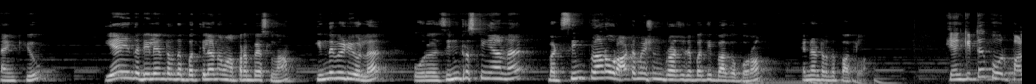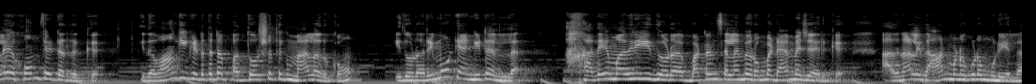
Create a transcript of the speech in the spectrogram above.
தேங்க்யூ ஏன் இந்த டிலேன்றதை பற்றிலாம் நம்ம அப்புறம் பேசலாம். இந்த வீடியோவில் ஒரு இன்ட்ரெஸ்டிங்கான பட் சிம்பிளான ஒரு ஆட்டோமேஷன் ப்ராஜெக்ட்டை பற்றி பார்க்க போகிறோம் என்னன்றதை பார்க்கலாம். என்கிட்ட இப்போ ஒரு பழைய ஹோம் தேட்டர் இருக்குது இதை வாங்கி கிட்டத்தட்ட பத்து வருஷத்துக்கு மேலே இருக்கும். இதோட ரிமோட் என்கிட்ட இல்லை. அதே மாதிரி இதோட பட்டன்ஸ் எல்லாமே ரொம்ப டேமேஜ் ஆகிருக்கு அதனால் இதை ஆன் பண்ணக்கூட முடியல.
